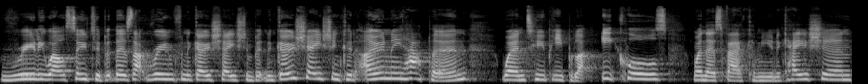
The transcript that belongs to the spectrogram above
really well suited. But there's that room for negotiation. But negotiation can only happen when two people are equals, when there's fair communication,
